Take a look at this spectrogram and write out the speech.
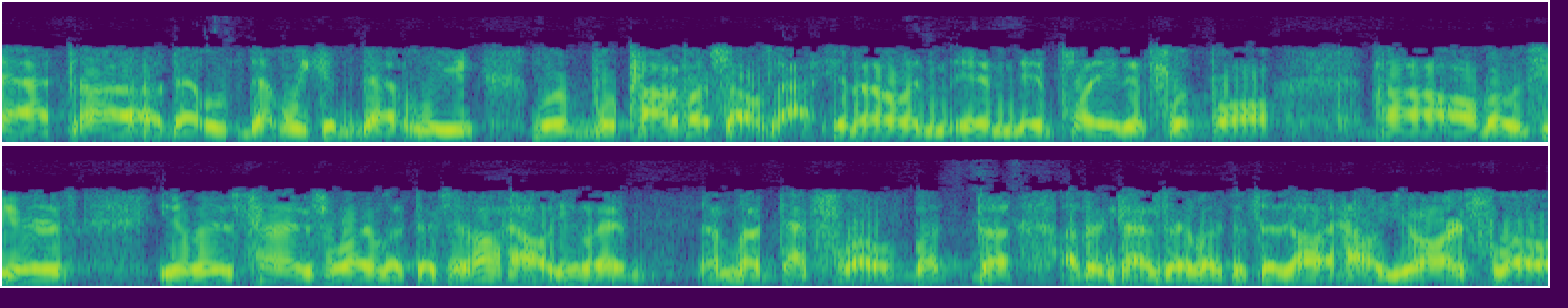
that uh, that that we can that we we're we're proud of ourselves at you know and and, and playing in football uh, all those years you know there's times where I looked I said oh hell you know I'm not that slow, but uh, other times I looked and said, "Oh hell, you are slow."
